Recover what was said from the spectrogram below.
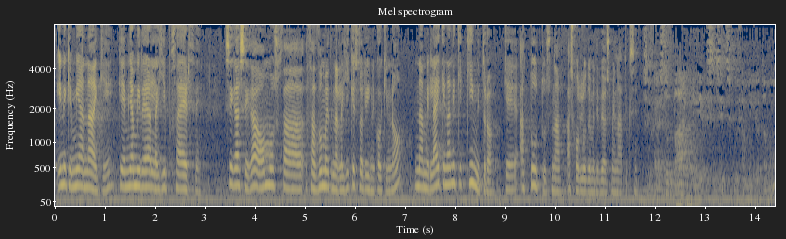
είναι και μία ανάγκη και μια μοιραία αλλαγή που θα έρθει. Σιγά σιγά όμως θα, θα δούμε την αλλαγή και στο ελληνικό κοινό να μιλάει και να είναι και κίνητρο και ατούτους να ασχολούνται με τη βιώσιμη ανάπτυξη. Σε ευχαριστώ πάρα πολύ για τη συζήτηση που είχαμε, Γιώτα μου.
